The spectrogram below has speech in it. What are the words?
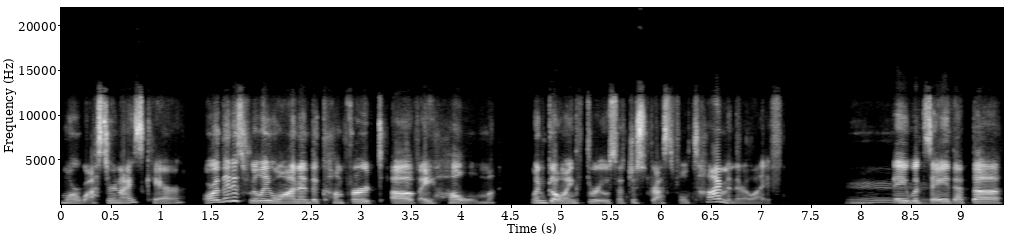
more westernized care. Or they just really wanted the comfort of a home when going through such a stressful time in their life. Mm. They would say mm. that the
